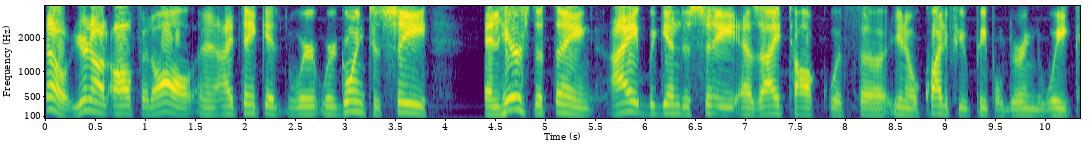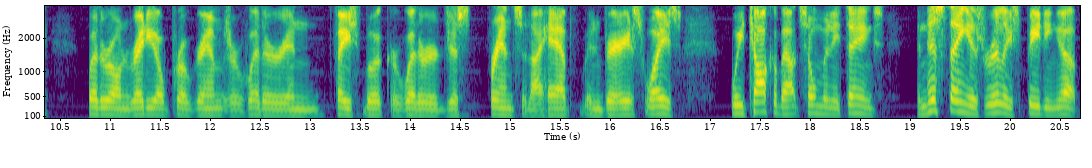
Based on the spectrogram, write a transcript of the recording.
No, you're not off at all, and I think it. We're we're going to see. And here's the thing: I begin to see as I talk with uh, you know quite a few people during the week, whether on radio programs or whether in Facebook or whether just friends that I have in various ways. We talk about so many things, and this thing is really speeding up.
